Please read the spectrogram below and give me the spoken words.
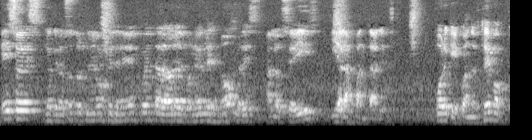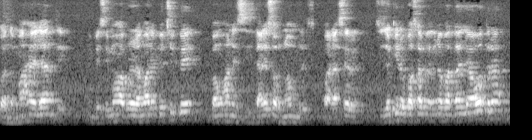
eso es lo que nosotros tenemos que tener en cuenta a la hora de ponerles nombres a los CIs y a las pantallas. Porque cuando estemos, cuando más adelante empecemos a programar en PHP, vamos a necesitar esos nombres para hacer, si yo quiero pasarme de una pantalla a otra,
